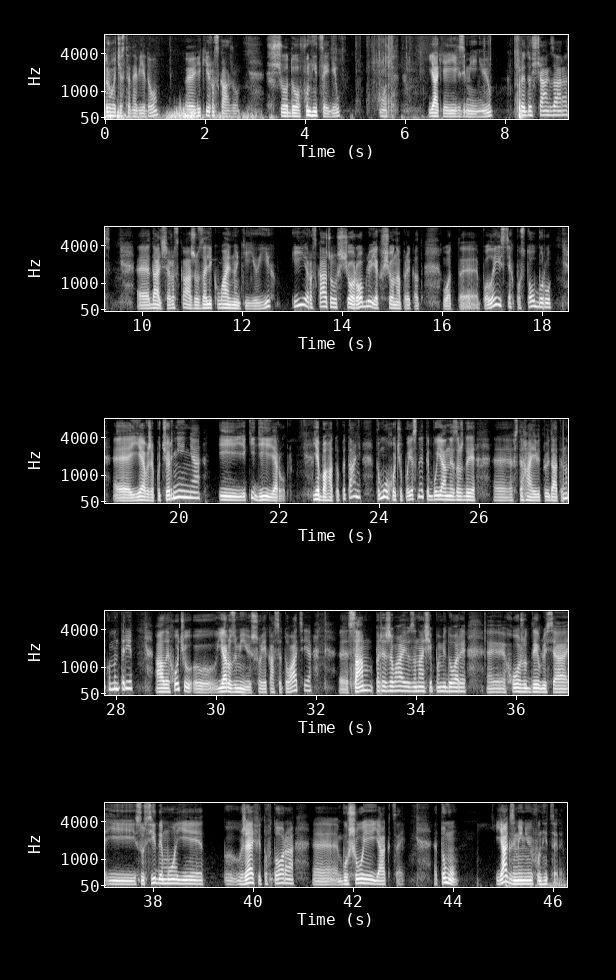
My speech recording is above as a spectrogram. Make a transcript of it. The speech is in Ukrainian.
друга частина відео, е, в якій розкажу щодо фунгіцидів, от, як я їх змінюю при дощах зараз. Далі розкажу за лікувальну дію їх. І розкажу, що роблю, якщо, наприклад, от, е, по листях, по стовбуру е, є вже почерніння, і які дії я роблю. Є багато питань, тому хочу пояснити, бо я не завжди е, встигаю відповідати на коментарі. Але хочу, я розумію, що яка ситуація. Е, Сам переживаю за наші помідори, е, ходжу, дивлюся, і сусіди мої вже фітофтора е, бушує, як цей. Тому як змінюю фунгіциди?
